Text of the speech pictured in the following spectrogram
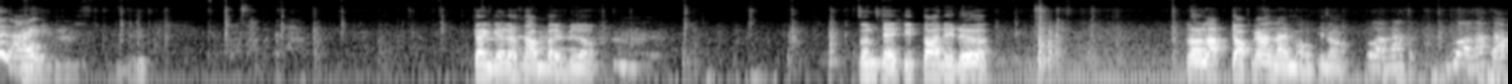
ยหลายจ้างเดือนละสามใบพี่น้องสนใจติดต่อได้เด้อเรารับจอบงานหลายหมองพี่น้องพวกนักพวกนักจับ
